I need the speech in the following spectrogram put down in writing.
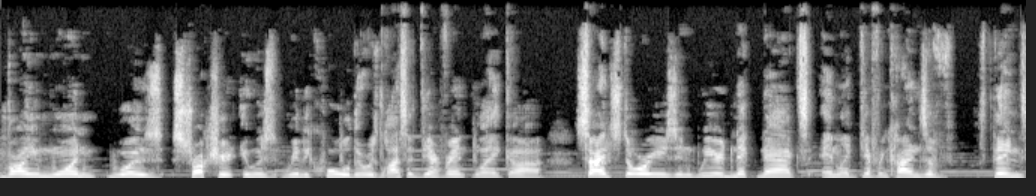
volume one was structured, it was really cool. There was lots of different like uh, side stories and weird knickknacks and like different kinds of things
